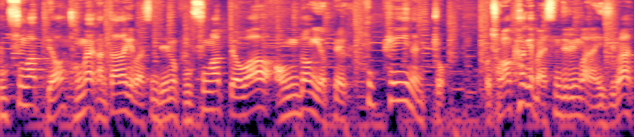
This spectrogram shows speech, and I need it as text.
복숭아뼈, 정말 간단하게 말씀드리면 복숭아뼈와 엉덩이 옆에 훅 패이는 쪽, 뭐 정확하게 말씀드린 건 아니지만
